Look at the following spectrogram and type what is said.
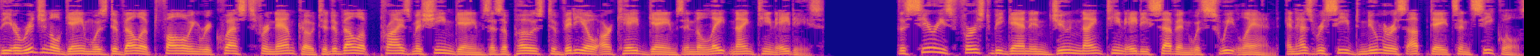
The original game was developed following requests for Namco to develop prize machine games as opposed to video arcade games in the late 1980s. The series first began in June 1987 with Sweet Land, and has received numerous updates and sequels,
